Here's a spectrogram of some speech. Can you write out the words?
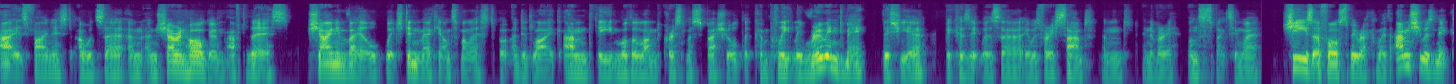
at its finest, I would say, and and Sharon Horgan after this, Shining Vale, which didn't make it onto my list, but I did like, and the Motherland Christmas special that completely ruined me this year because it was uh, it was very sad and in a very unsuspecting way. She's a force to be reckoned with, and she was Nick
